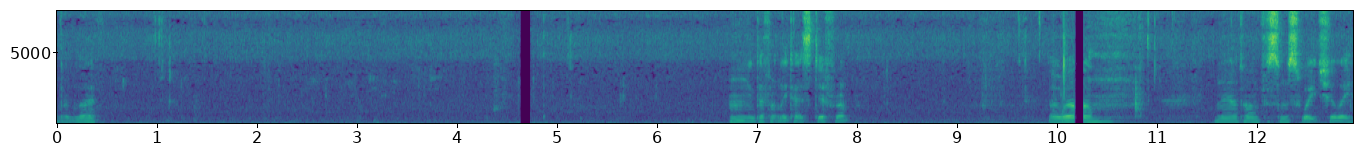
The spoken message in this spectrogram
I don't know. Hmm, definitely tastes different. Oh well. Now time for some sweet chili.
